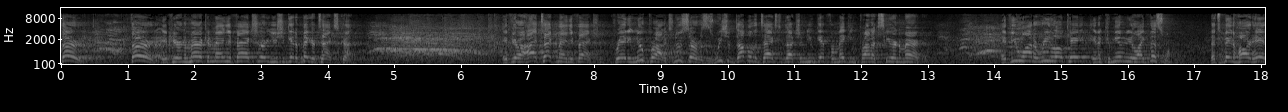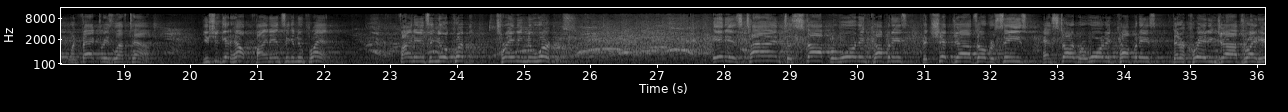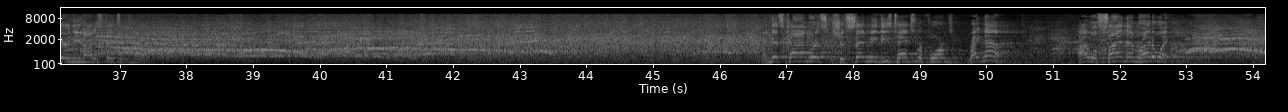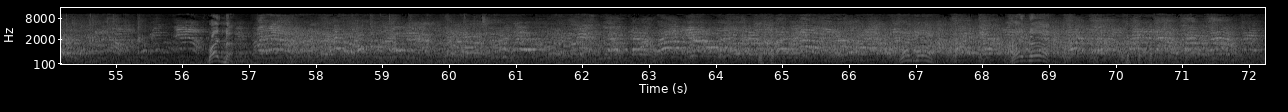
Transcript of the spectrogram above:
Third, third, if you're an American manufacturer, you should get a bigger tax cut. If you're a high-tech manufacturer, creating new products, new services, we should double the tax deduction you get for making products here in America. If you want to relocate in a community like this one, that's been hard hit when factories left town, you should get help financing a new plant, financing new equipment, training new workers. It is time to stop rewarding companies that ship jobs overseas and start rewarding companies that are creating jobs right here in the United States of America. And this Congress should send me these tax reforms right now. I will sign them right away. Right now. right now. Right now.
